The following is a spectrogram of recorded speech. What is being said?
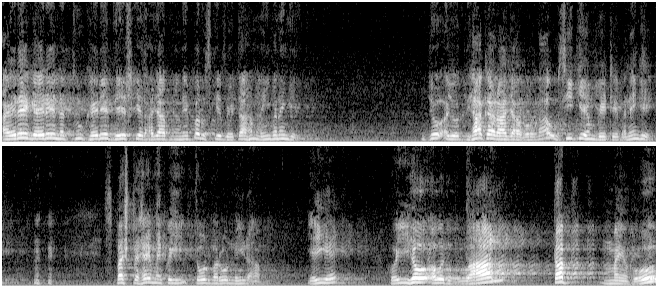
अरे गहरे नथु खेरे देश के राजा बनने पर उसके बेटा हम नहीं बनेंगे। जो अयोध्या का राजा होगा, उसी के हम बेटे बनेंगे। स्पष्ट है, मैं कोई तोड़ मरोड़ नहीं रहा हूँ। यही है। हुई हो अवध भुआल तब मैं हो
